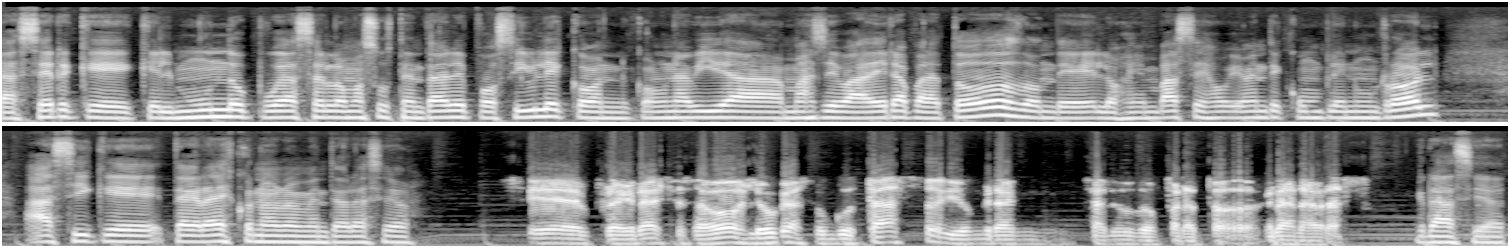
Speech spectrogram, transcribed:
hacer que, el mundo pueda ser lo más sustentable posible con, una vida más llevadera para todos, donde los envases obviamente cumplen un rol. Así que te agradezco enormemente, Horacio. Siempre, gracias a vos, Lucas, un gustazo y un gran saludo para todos. Gran abrazo. Gracias.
